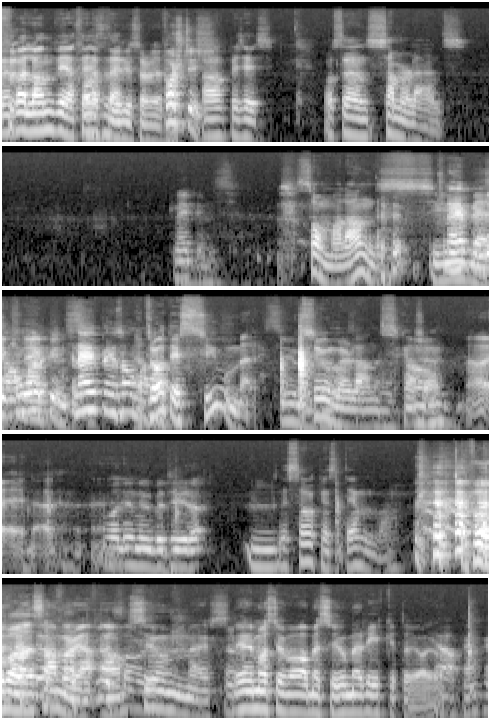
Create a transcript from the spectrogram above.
vi? Vad landvet det. Forstis. Ja, precis. Och sen Summerlands. Knepins. Sommarland. Knepins. Knep i en sommar. Jag tror att det är Sumer. Sumerlands kanske. Ja, Vad det nu betyder. Det saknas ett M va? får vara Summer ja. Ja. Sumers. Det måste ju vara med Sumerriket att göra. Ja. Kanske.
